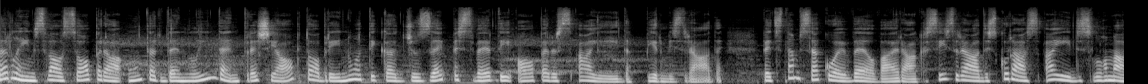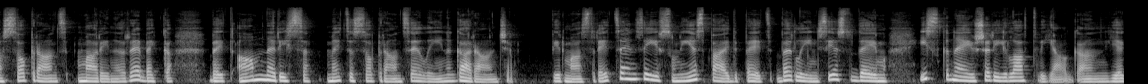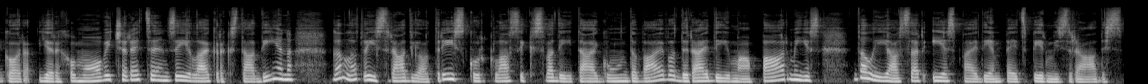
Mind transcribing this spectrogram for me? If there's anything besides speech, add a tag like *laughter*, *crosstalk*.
Berlīnas valsts operā Unter den Linden 3. oktobrī notika Giuseppe Verdi operas Aida pirmizrāde. Pēc tam sekoja vēl vairākas izrādes, kurās Aidas lomā soprāns Marina Rebeka, bet Amnerisa mecosoprāns Elīna Garāņča. Pirmās recenzijas un iespaidi pēc Berlīnas iestudējuma izskanējuši arī Latvijā. Gan Jegora Jerehomoviča recenzija laikrakstā Diena, gan Latvijas Rādio 3, kur klasikas vadītāja Gunda Vaivode raidījumā pārmijas dalījās ar iespaidiem pēc pirmizrādes.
